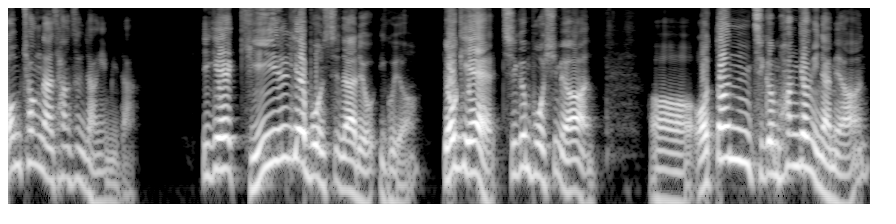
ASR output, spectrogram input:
엄청난 상승장입니다. 이게 길게 본 시나리오이고요. 여기에 지금 보시면 어, 어떤 지금 환경이냐면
